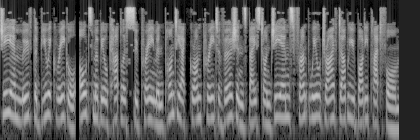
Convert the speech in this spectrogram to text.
GM moved the Buick Regal, Oldsmobile Cutlass Supreme and Pontiac Grand Prix to versions based on GM's front-wheel drive W body platform.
